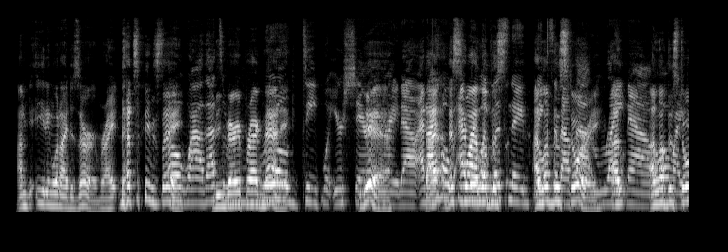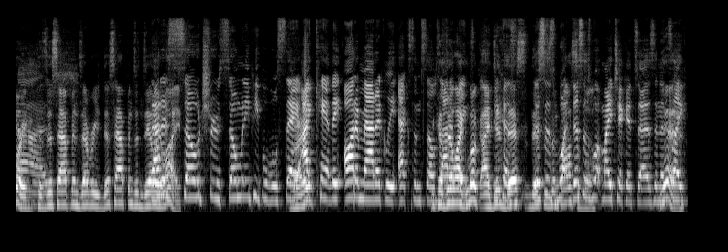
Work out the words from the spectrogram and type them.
I'm eating what I deserve, right? That's what he was saying. Oh wow, that's being very pragmatic. real deep what you're sharing Yeah. right now, and I, I- hope this is everyone why I love this. listening I love this story right I, now. I love oh this story because this happens every. This happens in daily life. That is life. so true. So many people will say, Right? "I can't." They automatically X themselves Because out they're of like, "Look, I did because this. This is what this is what my ticket says," and it's like,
